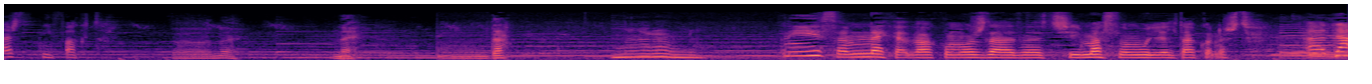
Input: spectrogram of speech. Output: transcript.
Zaštitni faktor? ne. Ne. Da. Naravno. Nisam, nekad ovako možda, znači maslom ulje ili tako nešto. A, da.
